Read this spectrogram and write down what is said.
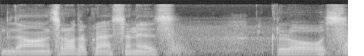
The answer of the question is close.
